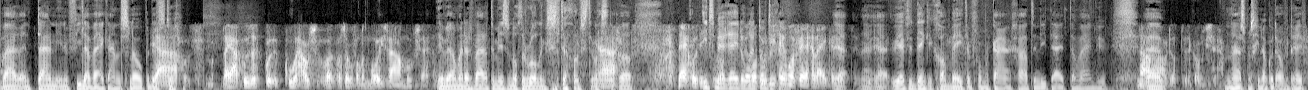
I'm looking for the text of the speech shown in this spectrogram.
waren een tuin in een villa-wijk aan het slopen. Dat ja, is toch... goed. Nou ja, goed, het Koerhuis was ook wel een mooie zaal, moet ik zeggen. Jawel, maar dat waren tenminste nog de Rolling Stones. Er was toch wel nee, goed, iets meer reden om naartoe te gaan. Ik wil het niet helemaal vergelijken. Ja, nou, ja, u heeft het denk ik gewoon beter voor elkaar gehad in die tijd dan wij nu. Nou, uh, dat wil ik ook niet zeggen. Nou, is misschien ook wat overdreven.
